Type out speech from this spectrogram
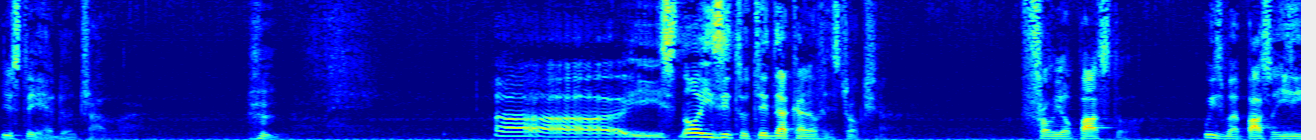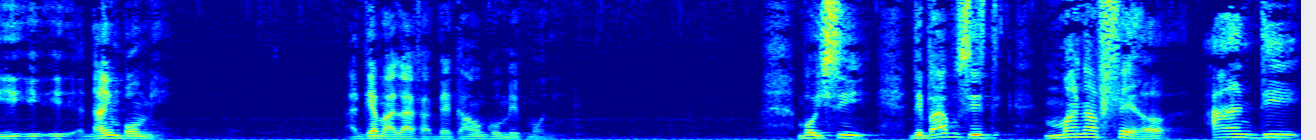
You stay here, don't travel. Hmm. Uh, it's not easy to take that kind of instruction from your pastor. Who is my pastor? He, he, he, now he born me. I get my life, I beg. I don't go make money. But you see, the Bible says manna fell and the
